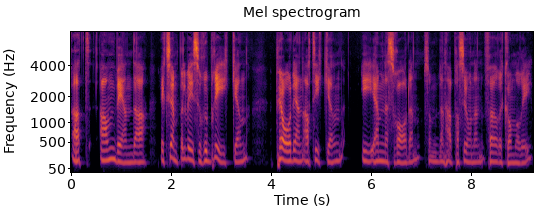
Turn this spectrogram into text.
att använda exempelvis rubriken på den artikeln i ämnesraden som den här personen förekommer i.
